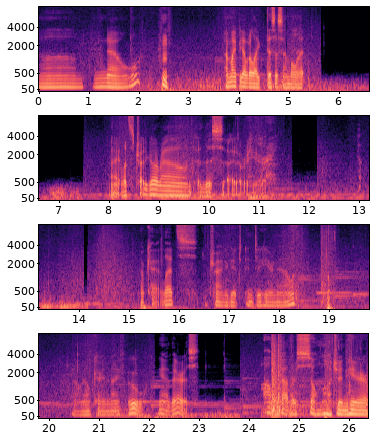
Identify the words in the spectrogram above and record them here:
Um, no. Hmm. I might be able to, like, disassemble it. Alright, let's try to go around this side over here. Okay, let's try to get into here now. Oh no, carry the knife. Ooh, yeah, there is. Oh my god, there's so much in here.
